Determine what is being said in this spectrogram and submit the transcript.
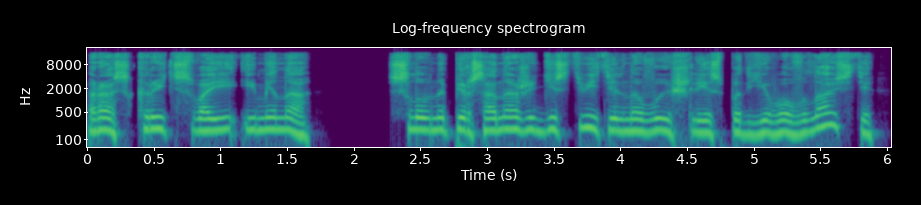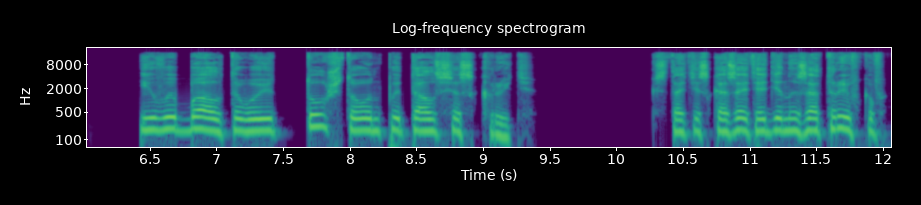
раскрыть свои имена, словно персонажи действительно вышли из-под его власти и выбалтывают то, что он пытался скрыть. Кстати сказать, один из отрывков,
